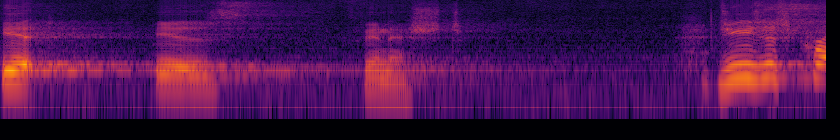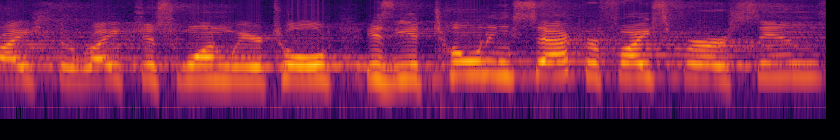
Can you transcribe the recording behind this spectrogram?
It is finished. Jesus Christ, the righteous one, we are told, is the atoning sacrifice for our sins,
